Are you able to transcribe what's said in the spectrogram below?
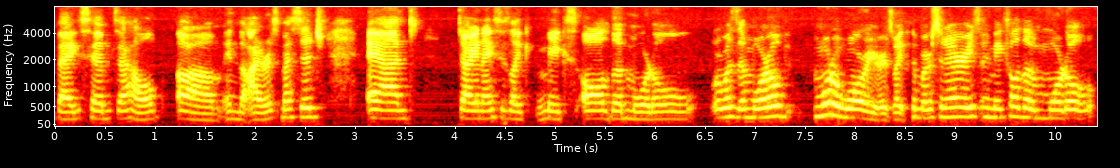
begs him to help um in the Iris message and Dionysus like makes all the mortal or was it mortal mortal warriors, like the mercenaries, and makes all the mortal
